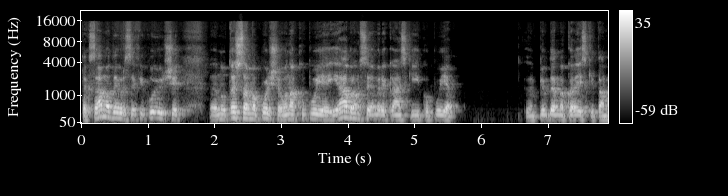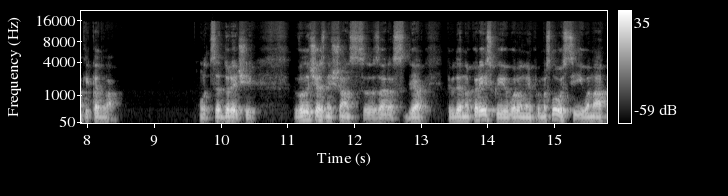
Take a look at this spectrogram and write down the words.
Так само диверсифікуючи, е, ну та ж сама Польща, вона купує і Абрамси американські, і купує е, південно-корейські танки К-2. От це, до речі, величезний шанс зараз для південно-корейської оборонної промисловості, і вона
